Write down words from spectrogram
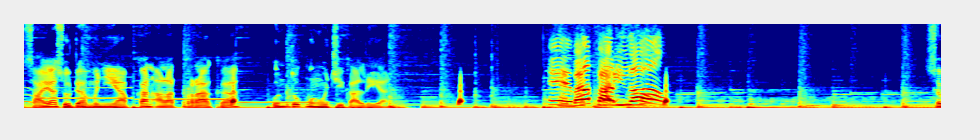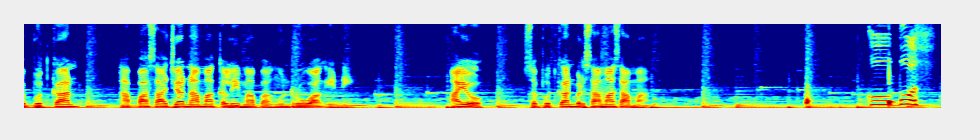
Saya sudah menyiapkan alat peraga untuk menguji kalian. Hebat, Pak Rizal. Sebutkan apa saja nama kelima bangun ruang ini. Ayo, Sebutkan bersama-sama. Kubus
